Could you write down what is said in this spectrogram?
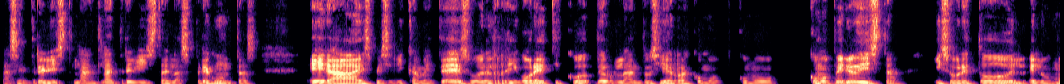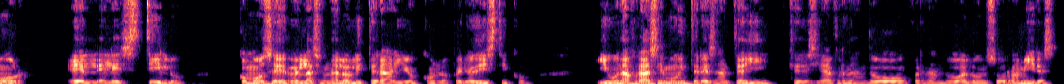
las entrevistas, la entrevista y las preguntas, era específicamente eso, el rigor ético de Orlando Sierra como, como, como periodista y sobre todo el, humor, el, el, estilo, cómo se relaciona lo literario con lo periodístico y una frase muy interesante allí que decía Fernando, Fernando Alonso Ramírez,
